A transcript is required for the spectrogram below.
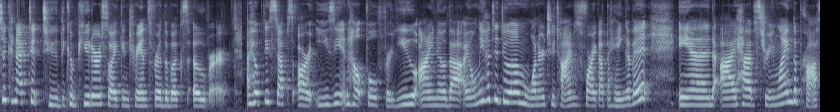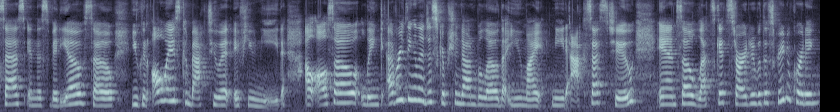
to connect it to the computer so I can transfer the books over. I hope these steps are easy and helpful for you. I know that I only had to do them one or two times before I got the hang of it and I have streamlined the process in this video so you can always come back to it if you need. I'll also link everything in the description down below that you might need access to and so let's get started with the screen recording.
